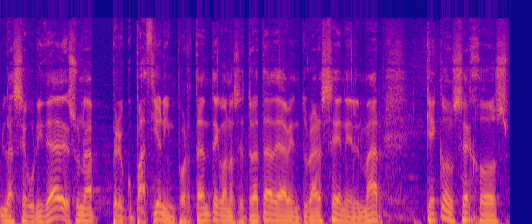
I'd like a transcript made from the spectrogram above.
la seguridad es una preocupación importante cuando se trata de aventurarse en el mar. ¿Qué consejos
